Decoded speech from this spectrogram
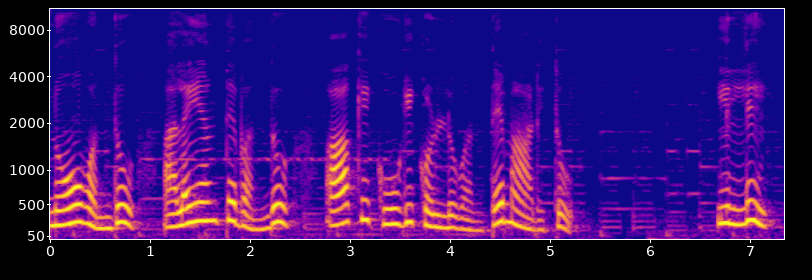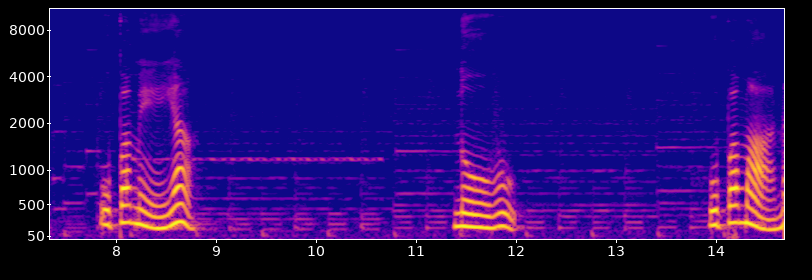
ನೋವೊಂದು ಅಲೆಯಂತೆ ಬಂದು ಆಕೆ ಕೂಗಿಕೊಳ್ಳುವಂತೆ ಮಾಡಿತು. ಇಲ್ಲಿ ಉಪಮೇಯ, ನೋವು, ಉಪಮಾನ,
